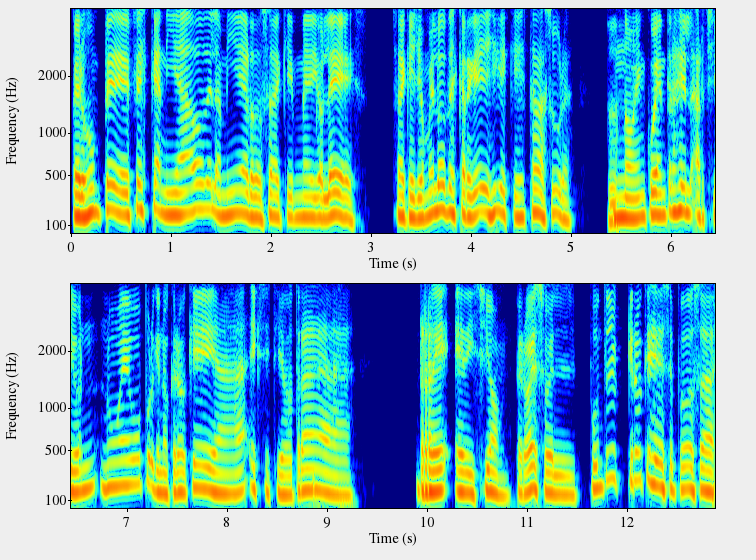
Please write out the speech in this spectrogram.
pero es un PDF escaneado de la mierda, o sea, que medio lees. O sea, que yo me lo descargué y dije, ¿qué es esta basura? Ah. No encuentras el archivo nuevo porque no creo que ha existido otra reedición. Pero eso, el punto yo creo que es ese, pues, o sea,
